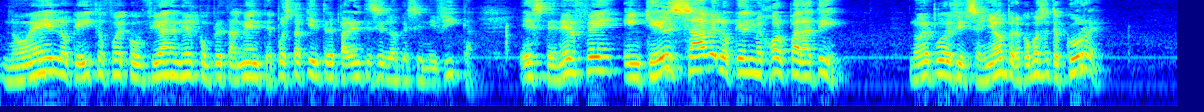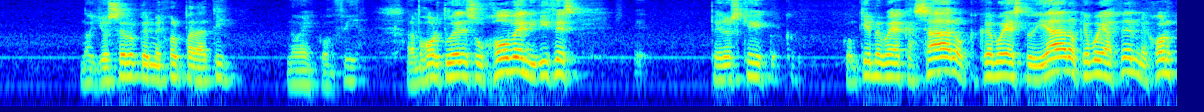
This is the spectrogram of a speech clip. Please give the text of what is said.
Noé lo que hizo fue confiar en Él completamente. He puesto aquí entre paréntesis lo que significa. Es tener fe en que Él sabe lo que es mejor para ti. Noé pudo decir, Señor, pero ¿cómo se te ocurre? No, yo sé lo que es mejor para ti. Noé, confía. A lo mejor tú eres un joven y dices, pero es que, ¿con quién me voy a casar? ¿O qué voy a estudiar? ¿O qué voy a hacer? Mejor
